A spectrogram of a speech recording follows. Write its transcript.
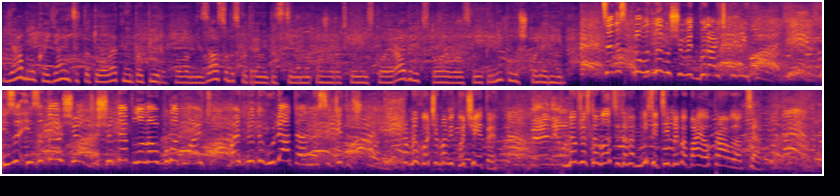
Яблука, яйця та туалетний папір головні засоби, з котрими під стінами Ужгородської міської ради відстоювали свої канікули школярі. Це несправедливо, що відбирають канікули. І за, і за те, що, що тепло наоборот мають, мають люди гуляти, а не сидіти в школі. Ми хочемо відпочити. Ми вже втомилися за два місяці, і ми маємо право на це.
